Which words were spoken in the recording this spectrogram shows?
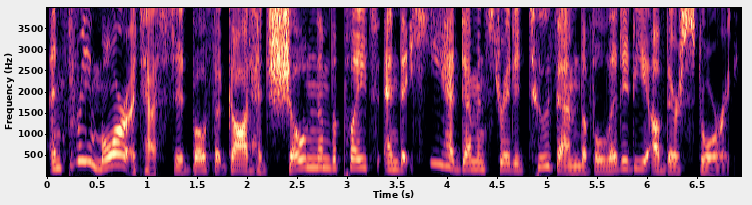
and three more attested both that God had shown them the plates and that he had demonstrated to them the validity of their story.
